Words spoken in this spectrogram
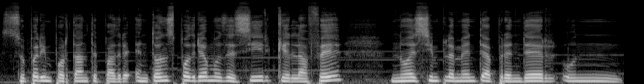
Súper importante, Padre. Entonces podríamos decir que la fe no es simplemente aprender un,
